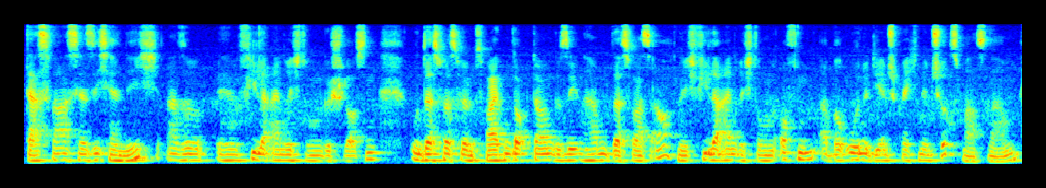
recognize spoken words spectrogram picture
das war es ja sicher nicht. Also äh, viele Einrichtungen geschlossen und das, was wir im zweiten Lockdown gesehen haben, das war es auch nicht. Viele Einrichtungen offen, aber ohne die entsprechenden Schutzmaßnahmen.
